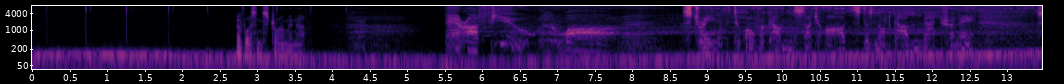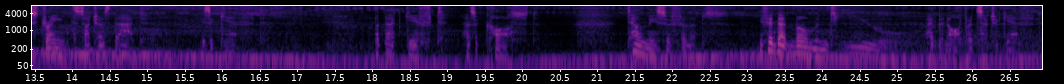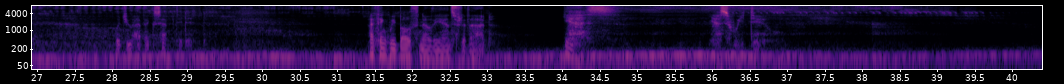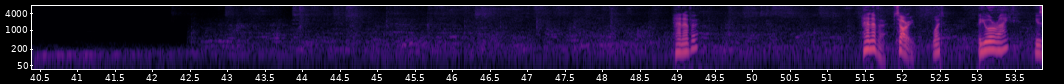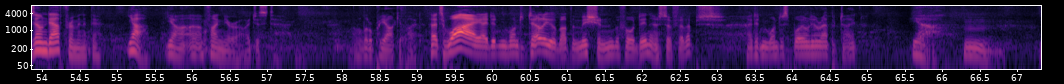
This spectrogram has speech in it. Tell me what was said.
I wasn't strong enough. There are few who are. Strength to overcome such odds does not come naturally. Strength such as that is a gift. But that gift has a cost. Tell me, Sir Phillips, if in that moment you had been offered such a gift, would you have accepted it? I think we both know the answer to that. Yes. Yes, we do. Hanover? Hanover, sorry, what? Are you alright? You zoned out for a minute there. Yeah, yeah, I- I'm fine, Nero. I just. Uh, I'm a little preoccupied. That's why I didn't want to tell you about the mission before dinner, Sir Phillips. I didn't want to spoil your appetite. Yeah. Hmm.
